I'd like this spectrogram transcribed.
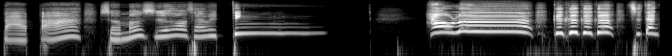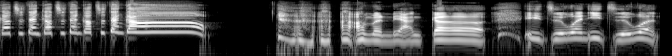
爸爸，什么时候才会叮？好了，哥哥，哥哥，吃蛋糕，吃蛋糕，吃蛋糕，吃蛋糕。他们两个一直问，一直问，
